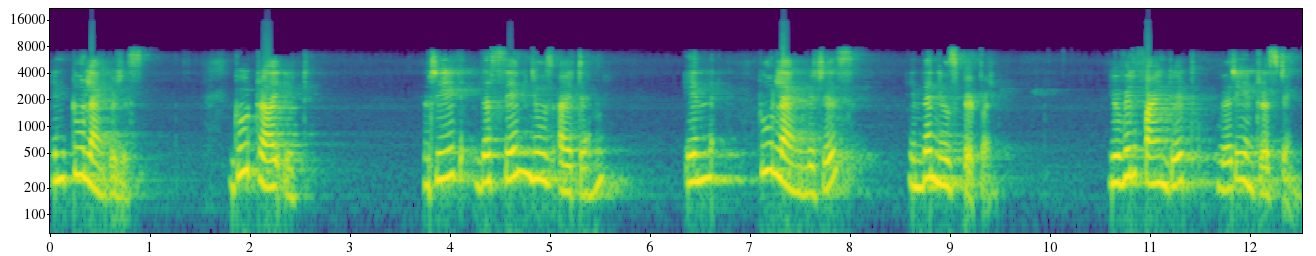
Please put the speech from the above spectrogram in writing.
in two languages. Do try it. Read the same news item in two languages in the newspaper. You will find it very interesting.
